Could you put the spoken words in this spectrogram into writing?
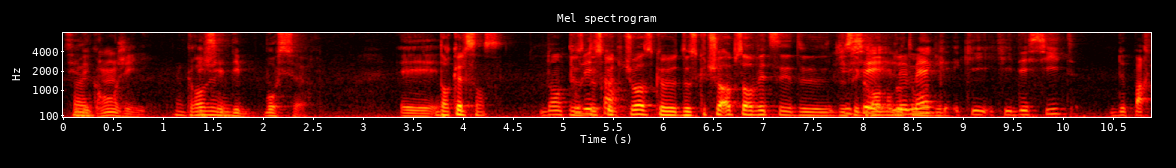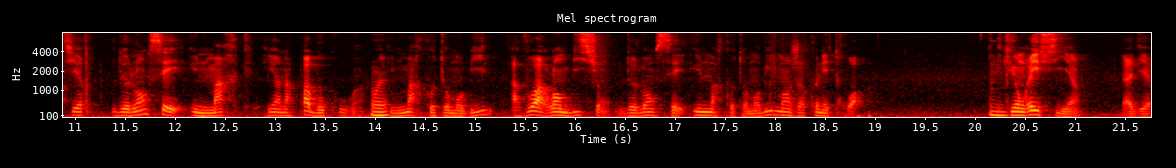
C'est Ouais. des grands génies. Grand et c'est des bosseurs. Et Dans quel sens? dans de, les de ce que tu vois, ce que, de ce que tu as absorbé de ces, de, de ces sais, grands noms le mec qui, qui décide de partir, de lancer une marque, il n'y en a pas beaucoup, hein, une marque automobile, avoir l'ambition de lancer une marque automobile, moi j'en connais trois, et Mm. qui ont réussi, hein, c'est-à-dire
